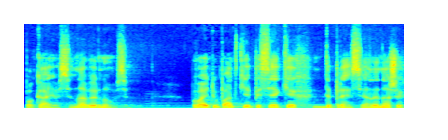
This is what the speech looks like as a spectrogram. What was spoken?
покаявся, навернувся. Бувають випадки, після яких депресія, але, наших,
